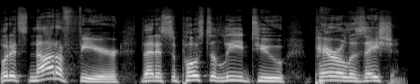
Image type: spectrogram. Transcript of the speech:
but it's not a fear that is supposed to lead to paralyzation.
